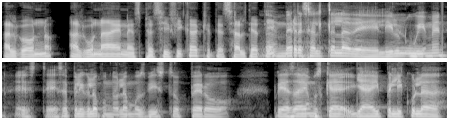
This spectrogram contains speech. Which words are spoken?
¿alguna en específica que te salte a ti? me resalta la de Little Women, este, esa película pues no la hemos visto, pero pues ya sabemos que ya hay película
